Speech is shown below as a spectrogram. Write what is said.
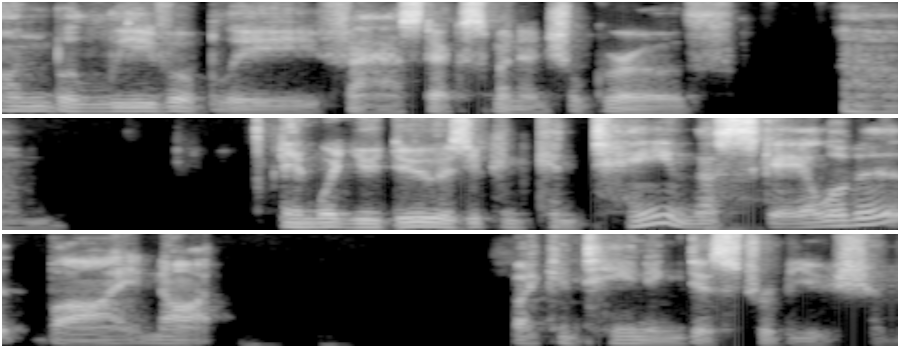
unbelievably fast exponential growth. Um, and what you do is you can contain the scale of it by not by containing distribution.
